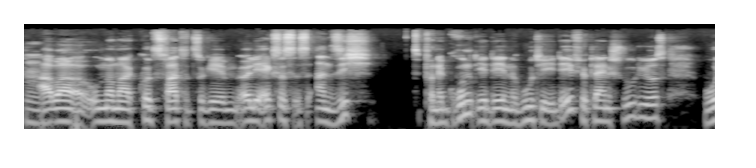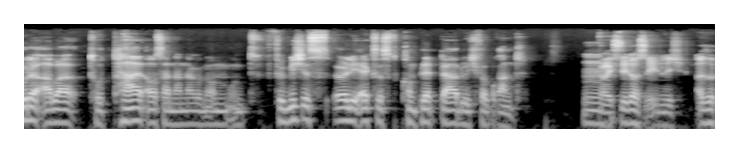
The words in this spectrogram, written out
Hm. Aber um nochmal kurz Fazit zu geben, Early Access ist an sich von der Grundidee eine gute Idee für kleine Studios, wurde aber total auseinandergenommen und für mich ist Early Access komplett dadurch verbrannt. Hm. Ja, ich sehe das ähnlich. Also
